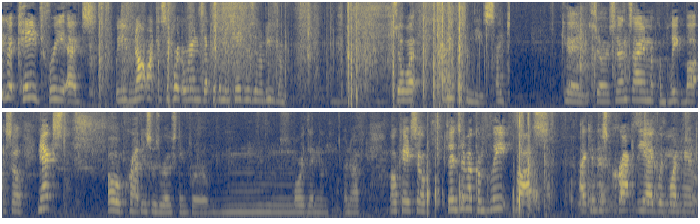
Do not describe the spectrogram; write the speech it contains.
you get cage-free eggs. We do not want to support the ones that put them in cages and abuse them. So what? How do you open these? I. Okay, so since I am a complete bot, so next. Oh crap! This was roasting for mm, more than enough. Okay, so since I'm a complete boss, I can just crack the egg with one hand.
